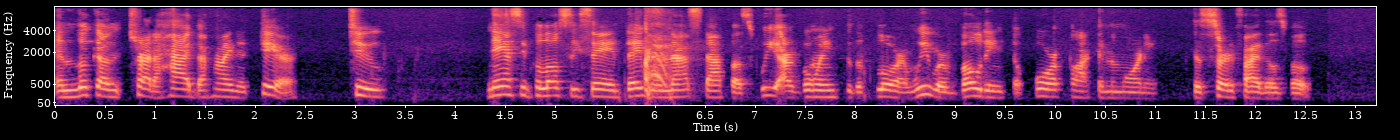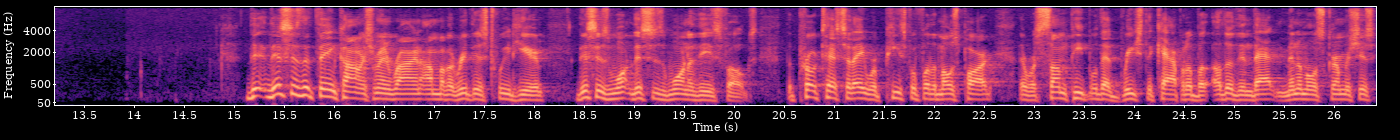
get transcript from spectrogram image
and look on try to hide behind a chair to Nancy Pelosi saying they will not stop us. We are going to the floor. And we were voting till four o'clock in the morning to certify those votes. This is the thing, Congressman Ryan. I'm going to read this tweet here. This is one. This is one of these folks. The protests today were peaceful for the most part. There were some people that breached the Capitol, but other than that, minimal skirmishes.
